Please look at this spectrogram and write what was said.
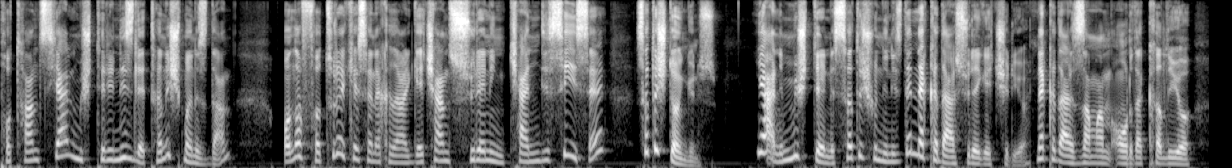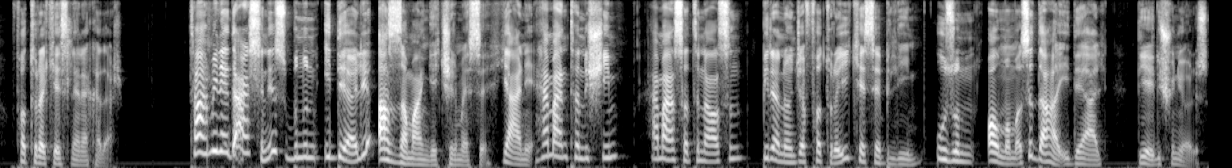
Potansiyel müşterinizle tanışmanızdan ona fatura kesene kadar geçen sürenin kendisi ise satış döngünüz. Yani müşteriniz satış huninizde ne kadar süre geçiriyor, ne kadar zaman orada kalıyor fatura kesilene kadar. Tahmin edersiniz bunun ideali az zaman geçirmesi. Yani hemen tanışayım, hemen satın alsın, bir an önce faturayı kesebileyim. Uzun olmaması daha ideal diye düşünüyoruz.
